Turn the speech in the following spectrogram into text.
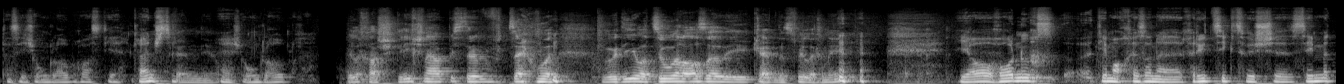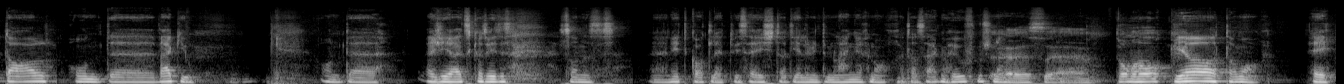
Das ist unglaublich, was die... Kennst du sie? Kenn ja. Das ist unglaublich. Vielleicht kannst du gleich schnell etwas darüber erzählen, weil die, die zulassen, die kennen das vielleicht nicht. ja, Hornuchs, die machen so eine Kreuzung zwischen Simmental und äh, Wagyu. Und äh, weißt du, ich habe jetzt gerade wieder so ein, äh, nicht Gottlet, wie sagst du, die mit dem langen Knochen, da sagen wir, hilf mir schnell. Äh, das äh, Tomahawk. Ja, Tomahawk. Hey,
